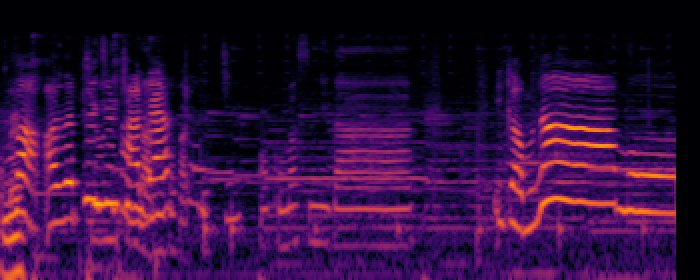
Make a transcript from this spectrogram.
엄마 얼른 기운이 편지 좀 받아. 나는 것 같아 어, 고맙습니다 이거 너무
